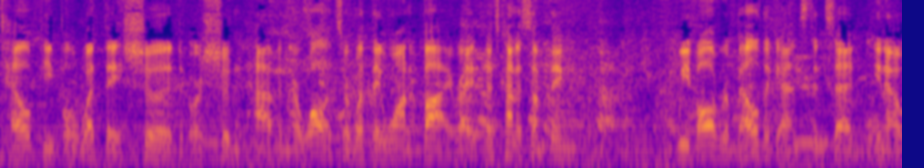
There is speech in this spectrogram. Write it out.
tell people what they should or shouldn't have in their wallets or what they want to buy, right? That's kind of something we've all rebelled against and said, you know,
